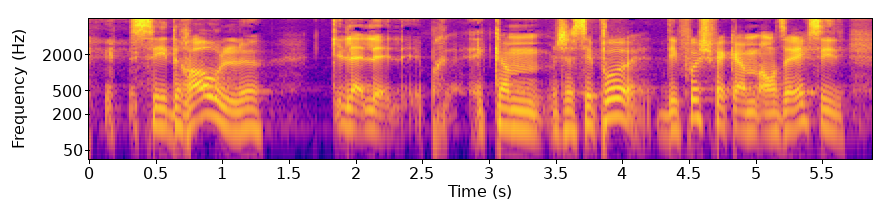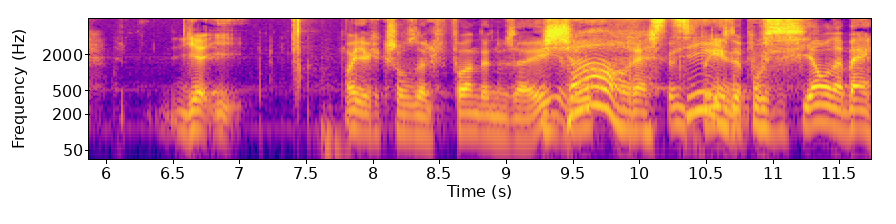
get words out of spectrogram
c'est drôle, là. Le- le- comme, je sais pas, des fois, je fais comme, on dirait que c'est. il y a- il- Ouais, y a quelque chose de le fun de nous aider. Genre, Une prise de position. Ben,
